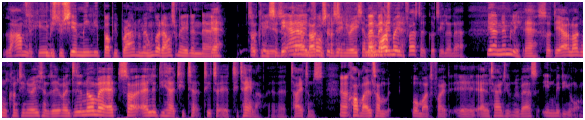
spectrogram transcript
larmende kedeligt. Hvis du siger Millie Bobby Brown, men hun var da også med i den der... Ja, Okay, så det er jo en nok en continuation. Men hun var også med i den første Godzilla der. ja nemlig. Ja, så det er jo nok en continuation af det. Men det er noget med, at så alle de her tita- tita- titaner, eller titans, ja. kommer alle sammen åbenbart fra et øh, alternativt univers ind midt i jorden.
